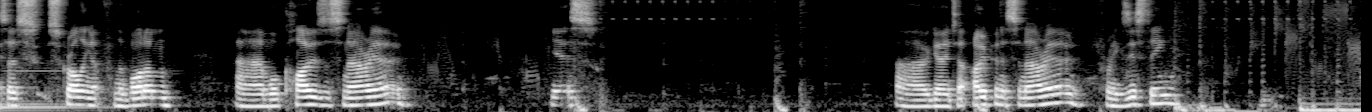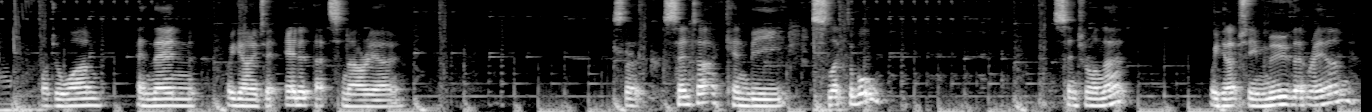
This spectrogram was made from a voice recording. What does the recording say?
so scrolling up from the bottom, um, we'll close the scenario. Yes. Uh, we're going to open a scenario from existing, module one, and then we're going to edit that scenario. So center can be selectable, center on that. We can actually move that round.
